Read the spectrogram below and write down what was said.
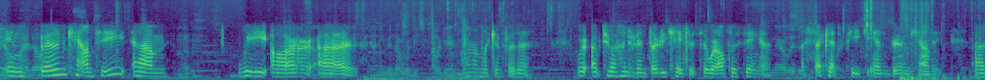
in Boone County, um, we are. Uh, I don't even know where these plug in. I'm looking for the. We're up to 130 cases, so we're also seeing a, a second peak in Boone County. Uh,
